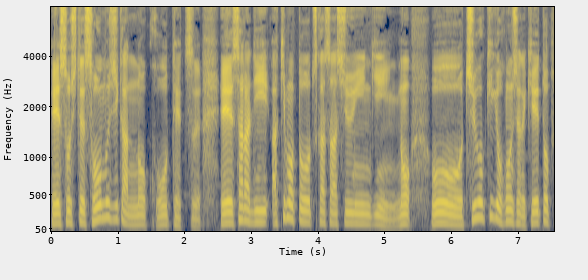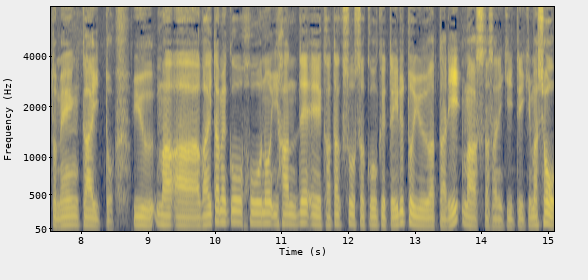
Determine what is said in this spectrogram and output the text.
えー、そして総務次官の更迭、えー、さらに秋元司衆院議員の中国企業本社で経営トップと面会というまあ外為工法の違反で、えー、家宅捜索を受けているというあたり、まあ、須田さんに聞いていきましょう。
